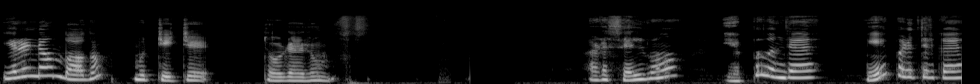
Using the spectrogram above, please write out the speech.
இரண்டாம் பாகம் முற்றிற்று. தொடரும். அட செல்வம் எப்போ வந்த? ஏன் படுத்திருக்க?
